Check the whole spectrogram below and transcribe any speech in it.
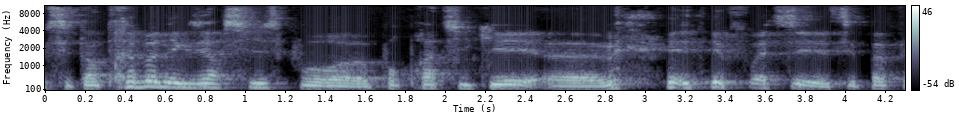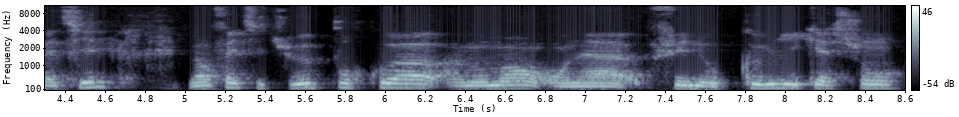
C'est un très bon exercice pour, euh, pour pratiquer, mais des fois, c'est pas facile. Mais en fait, si tu veux, pourquoi à un moment on a fait nos communications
